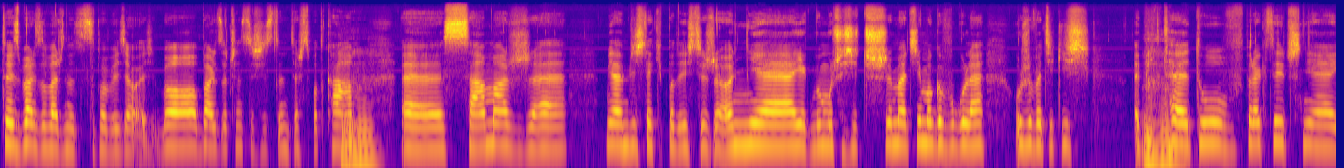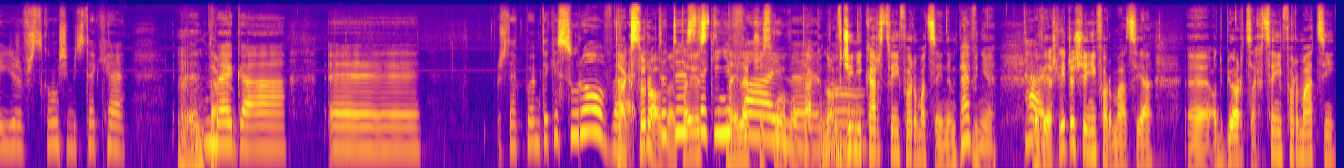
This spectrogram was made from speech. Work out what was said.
To jest bardzo ważne to, co powiedziałeś, bo bardzo często się z tym też spotkałam Mhm. e, sama, że miałam gdzieś takie podejście, że o nie, jakby muszę się trzymać, nie mogę w ogóle używać jakichś epitetów praktycznie i że wszystko musi być takie e, Mhm, tak. mega, e, że tak powiem, takie surowe. Tak, surowe. To, to jest, takie najlepsze niefajne, słowo. Tak. No, W dziennikarstwie informacyjnym pewnie. Bo Tak. wiesz, liczy się informacja, e, odbiorca chce informacji,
